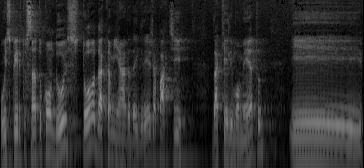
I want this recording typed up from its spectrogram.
o Espírito Santo conduz toda a caminhada da igreja a partir daquele momento. E,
